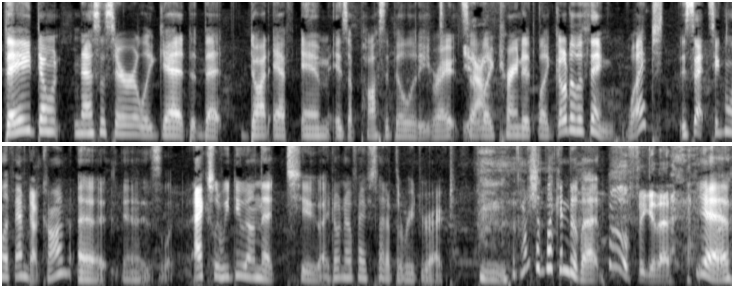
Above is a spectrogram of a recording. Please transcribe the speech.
they don't necessarily get that .fm is a possibility, right? So Yeah. like trying to like go to the thing. What is that? SignalFM.com? Uh, is, actually, we do own that too. I don't know if I've set up the redirect. Hmm. I should look into that. We'll figure that out. Yeah.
